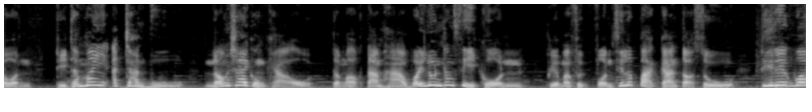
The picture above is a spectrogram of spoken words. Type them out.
ต้นที่ทำให้อาจารย์วูน้องชายของเขา ต้องออกตามหาวัยรุ่นทั้ง 4 คน พื่อมาฝึกฝนศิลปะการต่อสู้ ที่เรียกว่า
